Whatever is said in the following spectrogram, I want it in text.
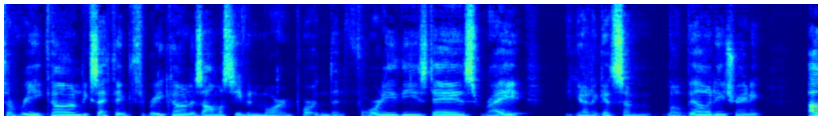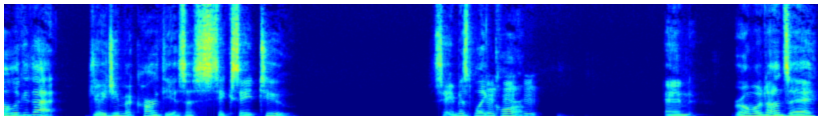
three cone because I think three cone is almost even more important than 40 these days, right? You gotta get some mobility training. Oh, look at that. JJ McCarthy has a 682. Same as Blake Corum. and Rome Odunze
